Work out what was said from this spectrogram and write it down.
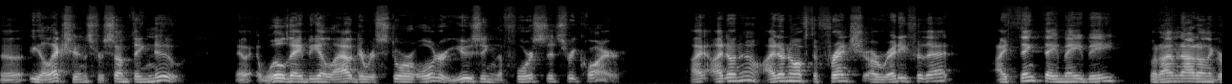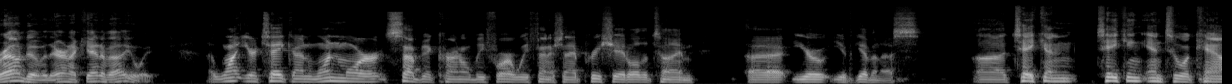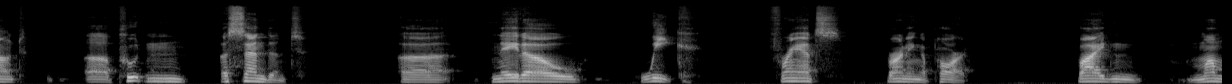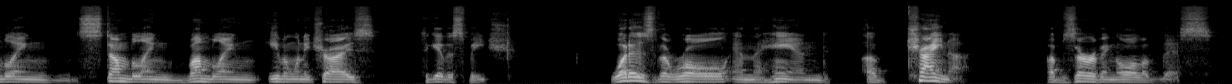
uh, elections for something new? Will they be allowed to restore order using the force that's required? I, I don't know. I don't know if the French are ready for that. I think they may be, but I'm not on the ground over there and I can't evaluate. I want your take on one more subject, Colonel, before we finish. And I appreciate all the time uh, you you've given us. Uh, taken, taking into account uh, Putin ascendant, uh, NATO weak, France burning apart, Biden mumbling, stumbling, bumbling, even when he tries to give a speech. What is the role and the hand of China observing all of this?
